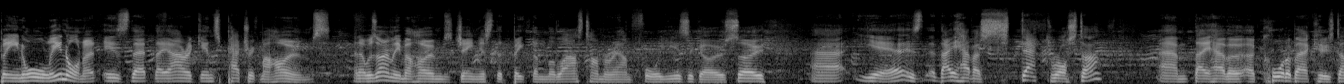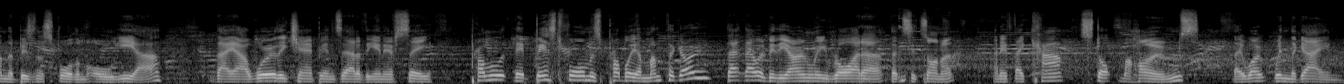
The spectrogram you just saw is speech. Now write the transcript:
been all in on it is that they are against Patrick Mahomes, and it was only Mahomes' genius that beat them the last time around four years ago. So, uh, yeah, is, they have a stacked roster. Um, they have a, a quarterback who's done the business for them all year. They are worthy champions out of the NFC. Probably their best form is probably a month ago. That that would be the only rider that sits on it. And if they can't stop Mahomes, they won't win the game.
